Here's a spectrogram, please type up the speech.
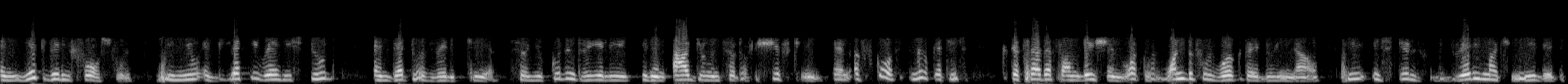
and yet very forceful. He knew exactly where he stood and that was very clear. So you couldn't really, in an argument, sort of shift him. And of course, look at his Kathrada Foundation. What wonderful work they're doing now. He is still very much needed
